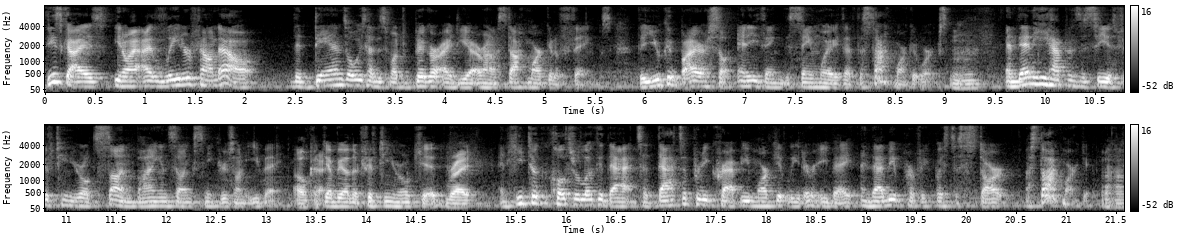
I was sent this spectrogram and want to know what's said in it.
these guys, you know, I, I later found out that Dan's always had this much bigger idea around a stock market of things that you could buy or sell anything the same way that the stock market works. Mhm. And then he happens to see his 15 year old son buying and selling sneakers on eBay. Okay. Like every other 15 year old kid. Right. And he took a closer look at that and said, that's a pretty crappy market leader, eBay, and that'd be a perfect place to start a stock market. Uh-huh.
